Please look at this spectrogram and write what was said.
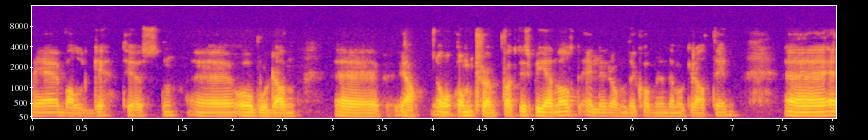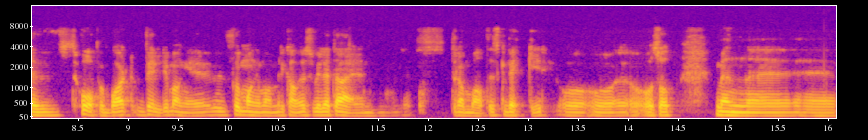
med valget til høsten. Eh, og hvordan, eh, ja, om Trump faktisk blir gjenvalgt, eller om det kommer en demokrat inn. Eh, åpenbart, mange, For mange amerikanere så vil dette være en dramatisk vekker. og, og, og sånt. Men eh,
